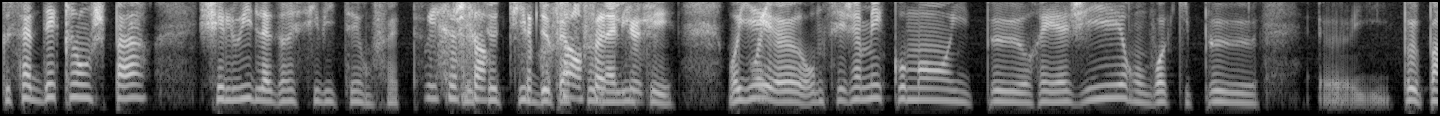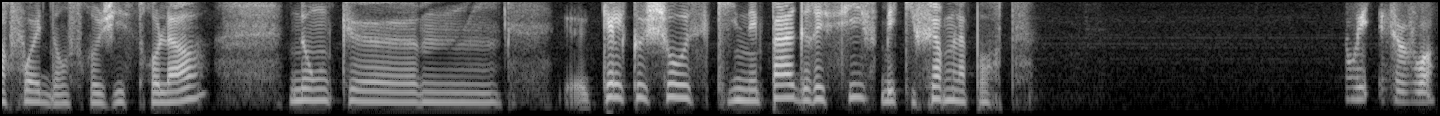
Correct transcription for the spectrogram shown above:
que ça déclenche pas chez lui de l'agressivité en fait Oui, c'est chez ça. ce type de pour ça, en fait, que personnalité. Vous voyez, Oui. euh, on ne sait jamais comment il peut réagir. On voit qu'il peut, euh, il peut parfois être dans ce registre-là. Donc euh, quelque chose qui n'est pas agressif, mais qui ferme la porte. Oui, je vois.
